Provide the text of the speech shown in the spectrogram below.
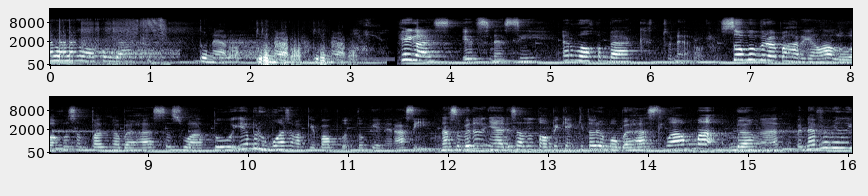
And welcome back to Nero. Hey guys, it's Nessie and welcome back to Neror. So beberapa hari yang lalu aku sempat ngebahas sesuatu yang berhubungan sama K-pop untuk generasi. Nah sebenarnya ada satu topik yang kita udah mau bahas lama banget, but never really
